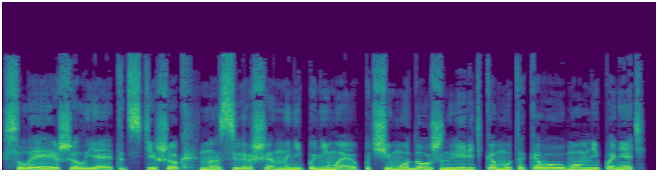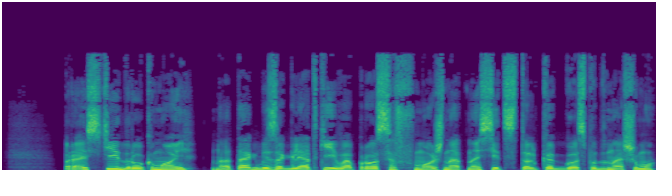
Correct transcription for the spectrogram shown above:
Слышал я этот стишок, но совершенно не понимаю, почему должен верить кому-то, кого умом не понять. Прости, друг мой, но так без оглядки и вопросов можно относиться только к Господу нашему.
